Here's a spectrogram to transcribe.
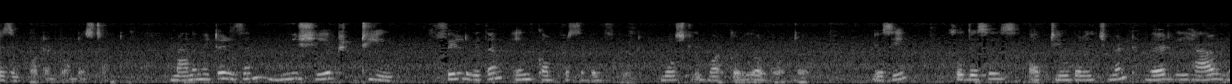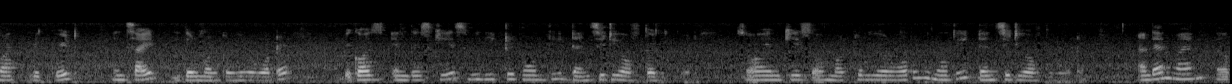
is important to understand. Manometer is an u-shaped tube filled with an incompressible fluid mostly mercury or water. You see? So this is a tube arrangement where we have one liquid inside either mercury or water because in this case we need to know the density of the liquid. So in case of mercury or water we know the density of the water and then when the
